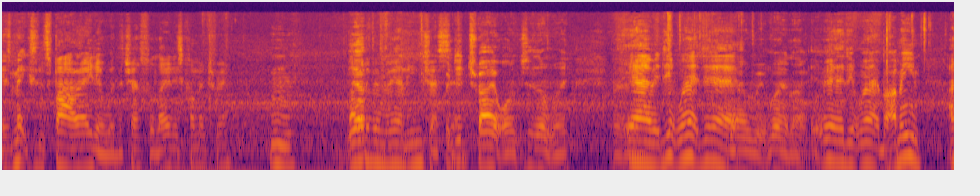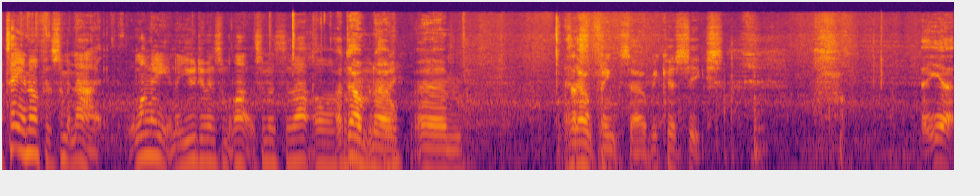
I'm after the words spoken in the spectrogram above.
is mixing Spy Radio with the Chesterfield Ladies commentary. Mm. That Yeah. would have been really interesting. We did try it once, didn't we? Yeah, but it didn't work, did it? Yeah, we weren't that It really didn't work. But I mean, I tell you enough, it's something now. Long Eaton, are you doing something like similar to that? Or I don't know. Um, I don't think so because it's. Yeah,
